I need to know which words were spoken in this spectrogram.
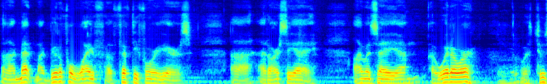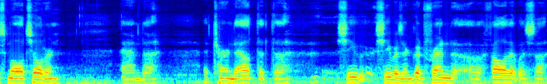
that I met my beautiful wife of 54 years at RCA. I was a, um, a widower Mhm. with two small children, and uh, it turned out that uh, she she was a good friend of a fellow that was uh,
